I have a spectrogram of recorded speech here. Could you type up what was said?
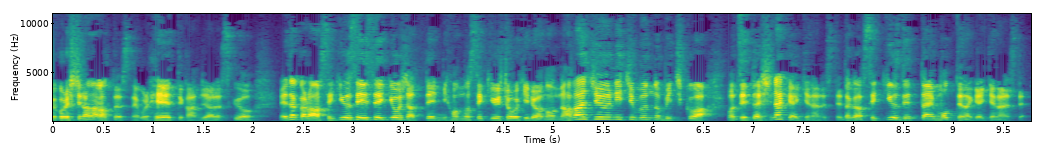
え、これ知らなかったですね。これ、へーって感じなんですけど、え、だから、石油生成業者って日本の石油消費量の70日分の備蓄は、まあ、絶対しなきゃいけないんですって。だから、石油絶対持ってなきゃいけないんですって。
